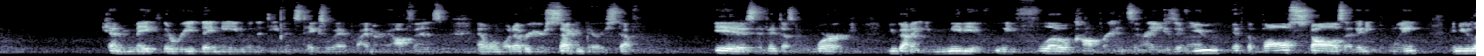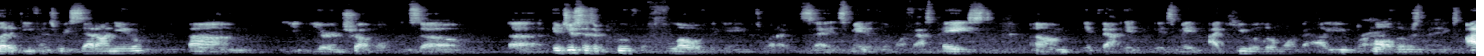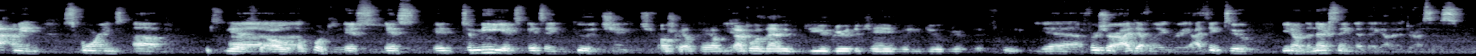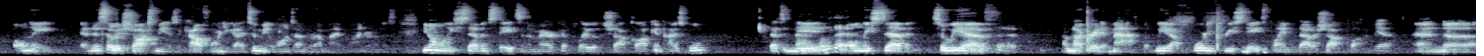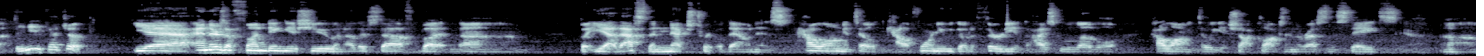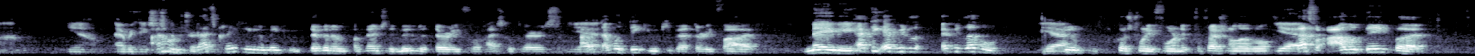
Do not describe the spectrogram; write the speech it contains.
can make the read they need when the defense takes away a primary offense, and when whatever your secondary stuff is, if it doesn't work, you got to immediately flow comprehensively. Because if you if the ball stalls at any point and you let a defense reset on you, um, you're in trouble. And so uh, it just has improved the flow of the game, is what I would say. It's made it a little more fast paced. Um, it, it, it's made IQ a little more valued. Right. All those things. I, I mean, scoring's up. Yes, Uh, oh, of course. It is. It's it's it to me. It's it's a good change. Okay, sure. okay. I, Yeah. I wasn't do you agree with the change, but you do agree with it. Yeah, for sure. I definitely agree. I think too. You know, the next thing that they got to address is only, and this always shocks me as a California guy. It took me a long time to wrap my mind around this. You know, only seven states in America play with a shot clock in high school. That's big. that. Only seven. So we have. That. I'm not great at math, but we have 43 states playing without a shot clock. Yeah. And uh, They need to catch up. yeah, and there's a funding issue and other stuff, but um, but yeah, that's the next trickle down is how long until California we go to 30 at the high school level? How long until we get shot clocks in the rest of the states? Um, you know, everything's just going don't. to trickle. That's crazy. To make they're going to eventually move to thirty for high school players. Yeah. I, I would think you would keep it at thirty-five. Maybe, I think every every level, yeah, coach twenty-four in the professional level. Yeah. that's what I would think. But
